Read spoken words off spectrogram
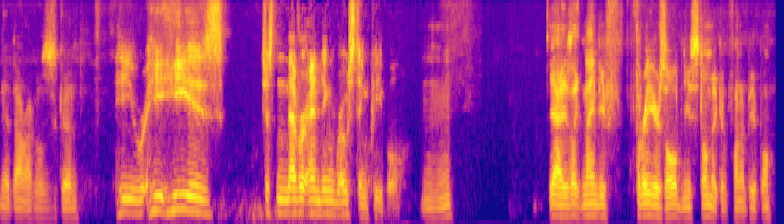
Yeah, Don Rickles is good. He he he is just never ending roasting people. Mm-hmm. Yeah, he's like 93 years old and he's still making fun of people.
